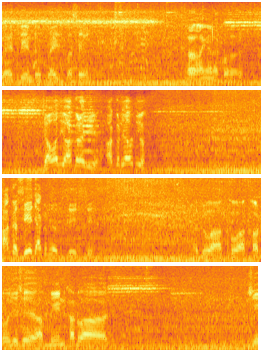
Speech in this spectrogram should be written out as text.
ગાયત્રી એન્ટરપ્રાઇઝ પાસે હા, અહીંયા નાખો જવા દો આગળ હજી. આગળ જવા દો આગળ સેજ આગળ સેજ સેજ. જો આખો આ ખાડો જે છે આ મેઇન ખાડો આ જે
